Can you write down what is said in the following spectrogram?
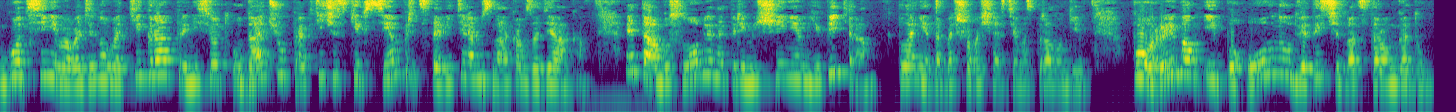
Год синего водяного тигра принесет удачу практически всем представителям знаков зодиака. Это обусловлено перемещением Юпитера, планета большого счастья в астрологии, по рыбам и по овну в 2022 году.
